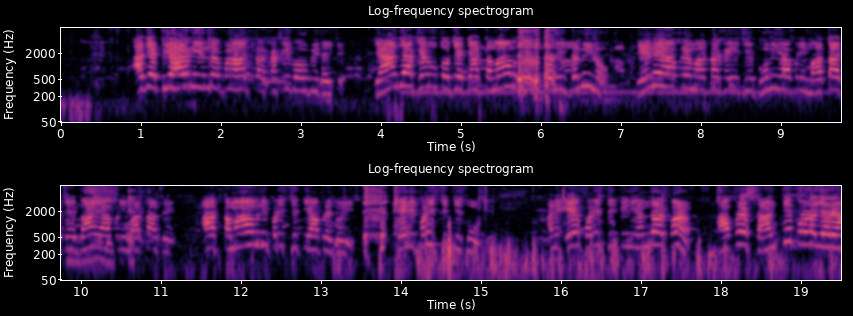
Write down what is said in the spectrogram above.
આજે બિહારની અંદર પણ આ તકલીફો ઊભી થઈ છે. જ્યાં જ્યાં ખેડૂતો છે, ત્યાં તમામ ખેડૂતોની જમીનો જેને આપણે માતા કહીએ છીએ, ભૂમિ આપણી માતા છે, ગાય આપણી માતા છે, આ તમામની પરિસ્થિતિ આપણે જોઈએ છે તેની પરિસ્થિતિ શું છે? પરિસ્થિતિની અંદર પણ આપણે શાંતિપૂર્ણ જ્યારે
